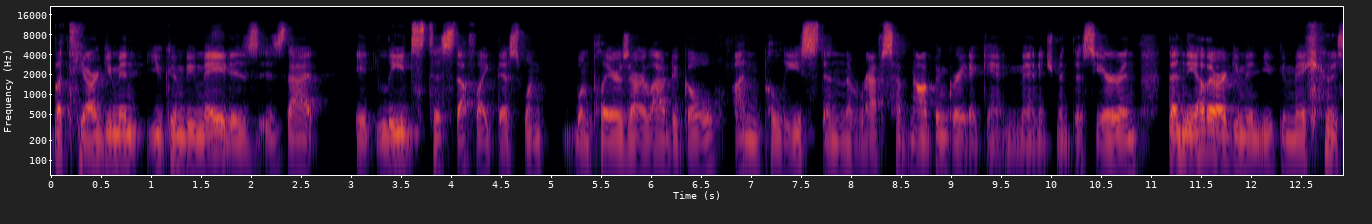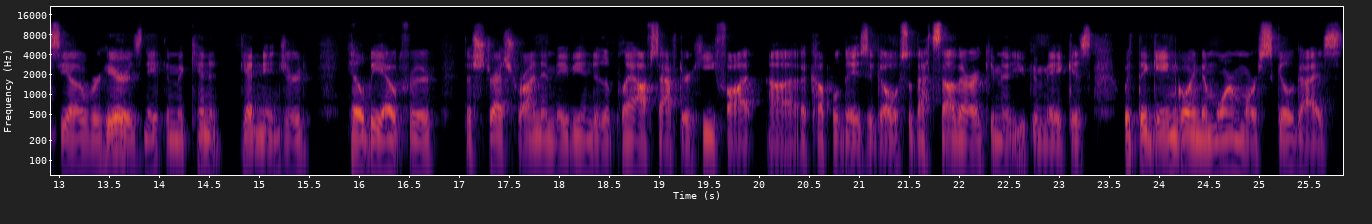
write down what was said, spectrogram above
but the argument you can be made is is that it leads to stuff like this when when players are allowed to go unpoliced and the refs have not been great at game management this year and then the other argument you can make to see over here is nathan mackinnon getting injured. He'll be out for the stretch run and maybe into the playoffs after he fought uh, a couple days ago. So that's the other argument you can make is with the game going to more and more skill guys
